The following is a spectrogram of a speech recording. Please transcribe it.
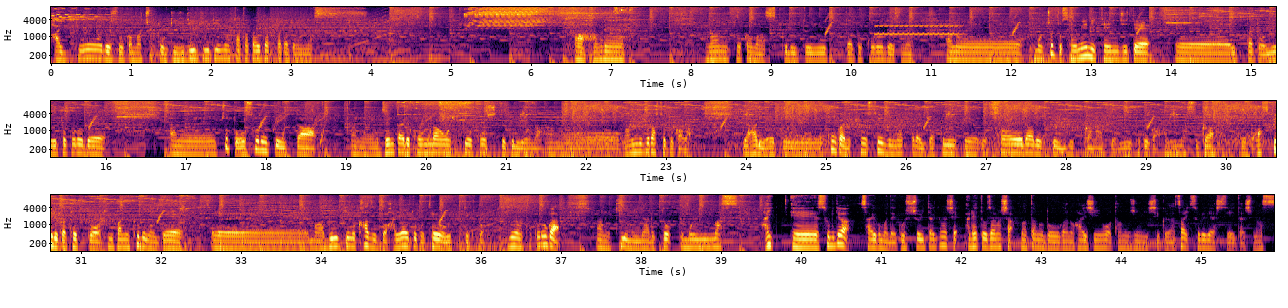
はいどうでしょうか、まあ、ちょっとギリギリの戦いだったかと思います。あ危ねえ。なんとかまあスクリといったところですね。あのー、もうちょっと攻めに転じて、えー、いったというところであのー、ちょっと恐れていた、あの全体で混乱を引き起こしてくるような、あのンドブラストとかはやはり、えーと、今回の強ステージになったら逆に、えー、抑えられているかなというところがありますが、えーと、アスピルが結構頻繁に来るので、えー、まあ、アビリティの数と速いとこ手を打っていくというようなところがあのキーになると思います。はい、えー、それでは最後までご視聴いただきましてありがとうございました。またの動画の配信を楽しみにしてください。それでは失礼いたします。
